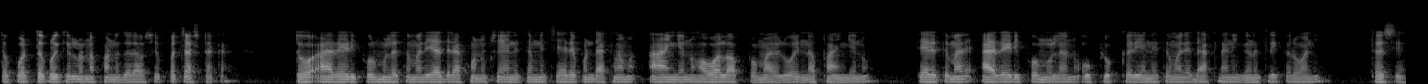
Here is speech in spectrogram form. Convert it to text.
તો પડતર પર કેટલો નફાનો દર આવશે? પચાસ ટકા. તો આ રેડી ફોર્મ્યુલા તમારે યાદ રાખવાનું છે અને તમને જ્યારે પણ દાખલામાં આ અંગેનો હવાલો આપવામાં આવેલો હોય, નફા અંગેનો, ત્યારે તમારે આ રેડી ફોર્મ્યુલાનો ઉપયોગ કરી અને તમારે દાખલાની ગણતરી કરવાની થશે.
